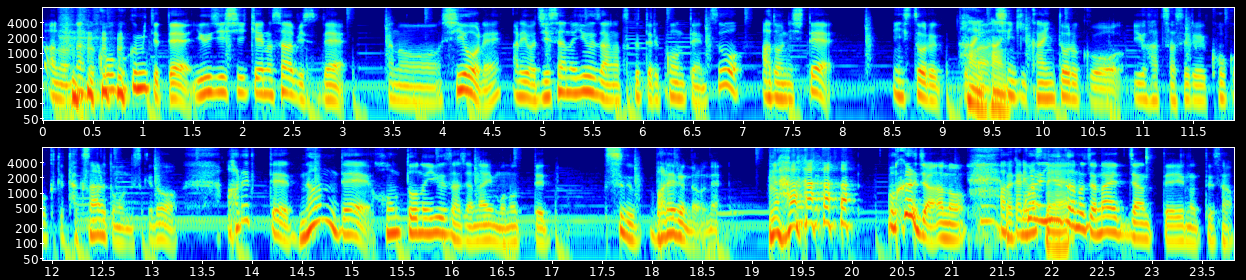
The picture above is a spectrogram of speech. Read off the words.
あのなんか広告見てて UGC 系のサービスであの使用例あるいは実際のユーザーが作ってるコンテンツをアドにしてインストールとはいはいか新規会員登録を誘発させる広告ってたくさんあると思うんですけどあれってなんで本当のユーザーじゃないものってすぐバレるんだろうね。わかるじゃん。あの かりますね。これユーザーのじゃないじゃんっていうのってさ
